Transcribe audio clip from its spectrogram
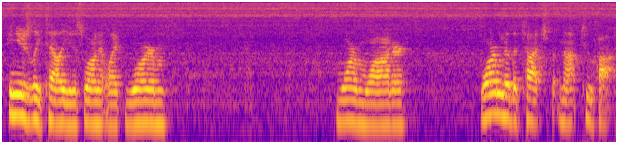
You can usually tell you just want it like warm, warm water. Warm to the touch, but not too hot.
